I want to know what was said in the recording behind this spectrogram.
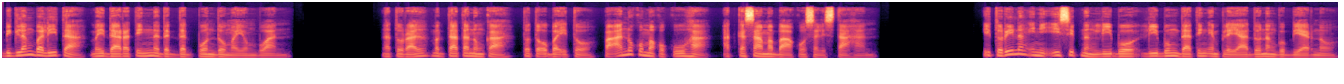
Biglang balita, may darating na dagdag pondo ngayong buwan. Natural, magtatanong ka, totoo ba ito, paano ko makukuha, at kasama ba ako sa listahan? Ito rin ang iniisip ng libo-libong dating empleyado ng gobyerno,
